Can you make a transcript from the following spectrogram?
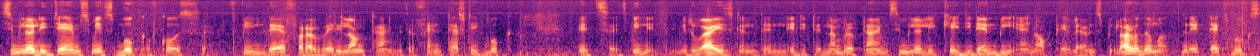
Similarly, James Smith's book of course uh, it's been there for a very long time. It's a fantastic book. It's it's been revised and then edited a number of times. Similarly KG Denbigh and Octave Levenspiel all of them are great textbooks.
